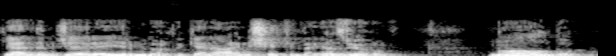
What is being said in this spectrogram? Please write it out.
Geldim CR24'e. Gene aynı şekilde yazıyorum. Ne oldu?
